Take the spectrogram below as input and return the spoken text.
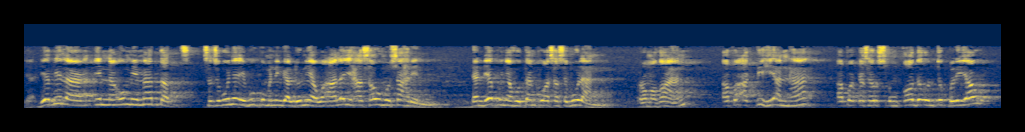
ya, dia bilang inna ummi matat. Sesungguhnya ibuku meninggal dunia wa alaiha saumu sahrin dan dia punya hutang puasa sebulan Ramadan. Apa aktihi anha apakah harus mengkodo untuk beliau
